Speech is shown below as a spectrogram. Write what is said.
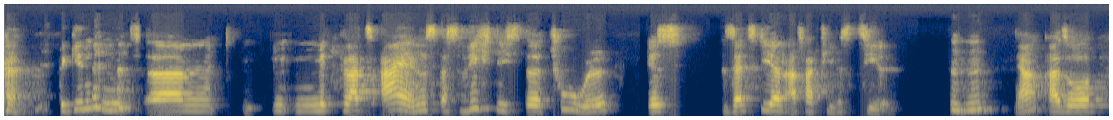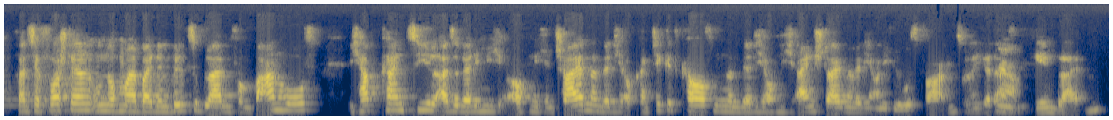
beginnt mit, ähm, mit Platz eins. Das wichtigste Tool ist, setz dir ein attraktives Ziel. Mhm. Ja, also kannst dir vorstellen, um nochmal bei dem Bild zu bleiben vom Bahnhof, ich habe kein Ziel, also werde ich mich auch nicht entscheiden, dann werde ich auch kein Ticket kaufen, dann werde ich auch nicht einsteigen, dann werde ich auch nicht losfahren, sondern ich werde ja. einfach gehen bleiben.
